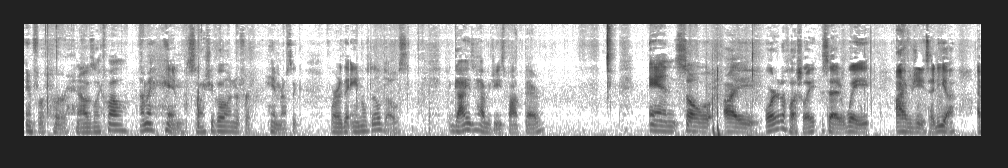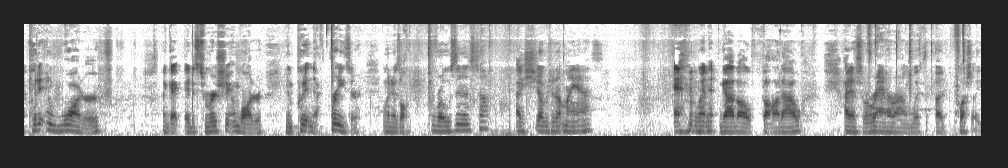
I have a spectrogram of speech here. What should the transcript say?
and for her. And I was like, well, I'm a him, so I should go under for him. And I was like, where are the anal dildos? Guys have a G spot there. And so I ordered a flashlight, said, wait, I have a genius idea. I put it in water. Like I, I just submerged it in water and then put it in the freezer. And when it was all frozen and stuff, I shoved it up my ass. And when it got all thawed out, I just ran around with a flashlight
